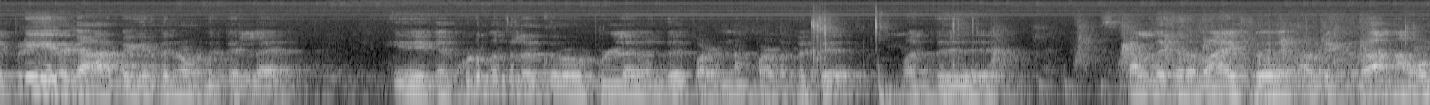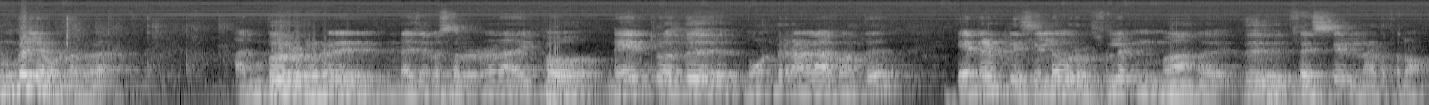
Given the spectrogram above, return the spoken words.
எப்படி எனக்கு ஆரம்பிக்கிறதுன்னு ஒன்றும் தெரியல. இது எங்கள் குடும்பத்தில் இருக்கிற ஒரு பிள்ளை வந்து பழனம் பாடுறதுக்கு வந்து கலந்துக்கிற வாய்ப்பு அப்படிங்கிறது தான் நான் உண்மையிலே உணர்றேன். அன்பர்கள் நிஜமா சொல்லணும்னா இப்போது நேற்று வந்து மூன்று நாளாக வந்து என்எம்டிசியில் ஒரு ஃபிலிம் இது ஃபெஸ்டிவல் நடத்துகிறோம்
